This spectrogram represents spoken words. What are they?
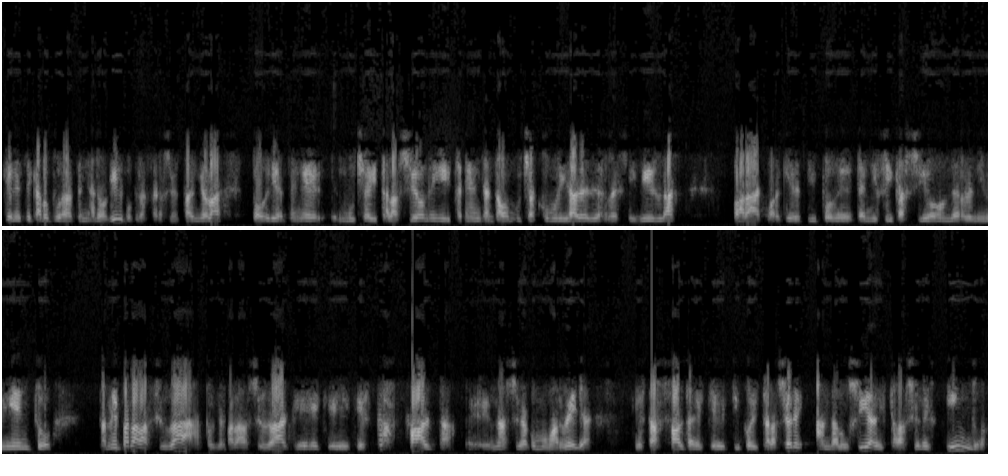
que en este caso pueda tener aquí, porque la Federación Española podría tener muchas instalaciones y estarían encantados muchas comunidades de recibirlas para cualquier tipo de tecnificación, de rendimiento, también para la ciudad, porque para la ciudad que, que, está falta, eh, una ciudad como Marbella, que está falta de este tipo de instalaciones, Andalucía de instalaciones indoor,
